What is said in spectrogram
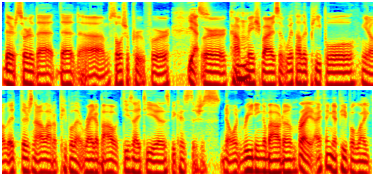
there's sort of that that um, social proof or Yes. Mm-hmm. or confirmation bias with other people. You know, that there's not a lot of people that write about these ideas because there's just no one reading about them. Right. I think that people like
